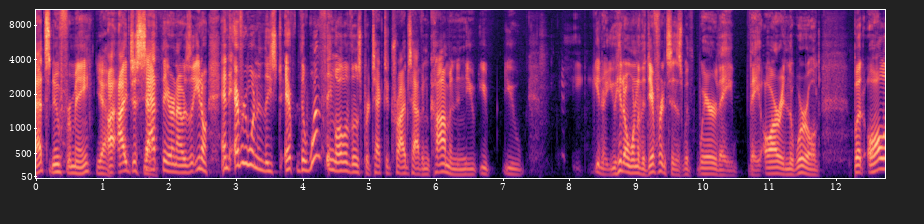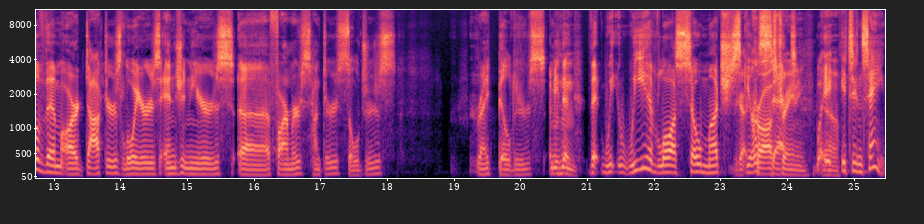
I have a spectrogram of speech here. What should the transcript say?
That's new for me. Yeah. I, I just sat there and I was, you know, and everyone in these, ev- the one thing all of those protected tribes have in common, and you, you, you, you know, you hit on one of the differences with where they they are in the world, but all of them are doctors, lawyers, engineers, uh, farmers, hunters, soldiers, right, builders. I mean, Mhm. that, that we we have lost so much skill set. cross-training, Well, it- it's insane.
